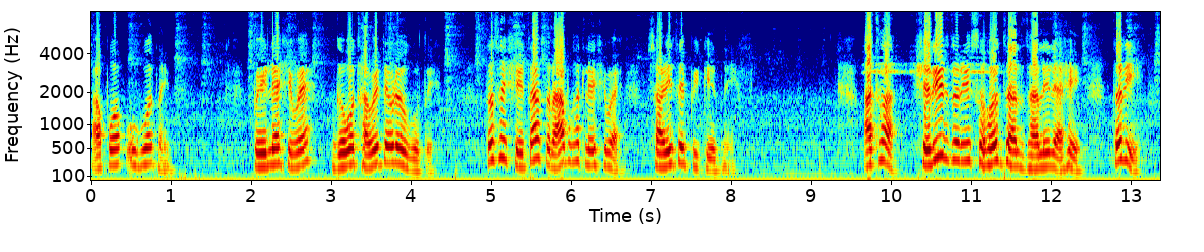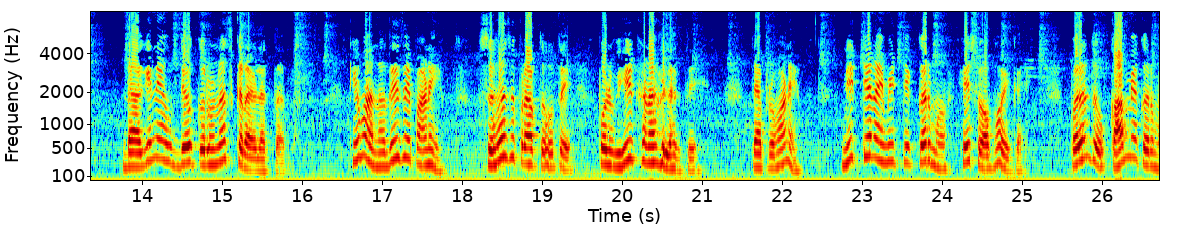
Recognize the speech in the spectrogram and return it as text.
आपोआप उगवत नाहीत. पेरल्याशिवाय गवत हवे तेवढे उगवते. तसे शेतात राब घातल्याशिवाय साळीचे पीक येत नाही. अथवा शरीर जरी सहज झालेले आहे तरी दागिने उद्योग करूनच करावे लागतात. किंवा नदीचे पाणी सहज प्राप्त होते पण विहीर खणावी लागते. त्याप्रमाणे नित्यनैमित्तिक कर्म हे स्वाभाविक आहे. परंतु काम्य कर्म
